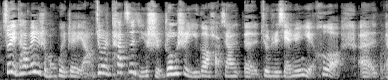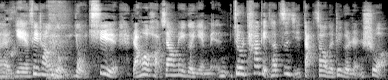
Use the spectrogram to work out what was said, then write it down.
所以他为什么会这样？就是他自己始终是一个好像呃，就是闲云野鹤，呃呃，也非常有有趣，然后好像那个也没，就是他给他自己打造的这个人设。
